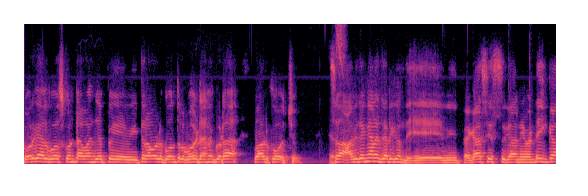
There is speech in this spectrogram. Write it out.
కూరగాయలు కోసుకుంటామని చెప్పి ఇతర వాళ్ళు గొంతులు కోయడానికి కూడా వాడుకోవచ్చు. సో ఆ విధంగానే జరిగింది. పెగాసిస్ కానివ్వండి ఇంకా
